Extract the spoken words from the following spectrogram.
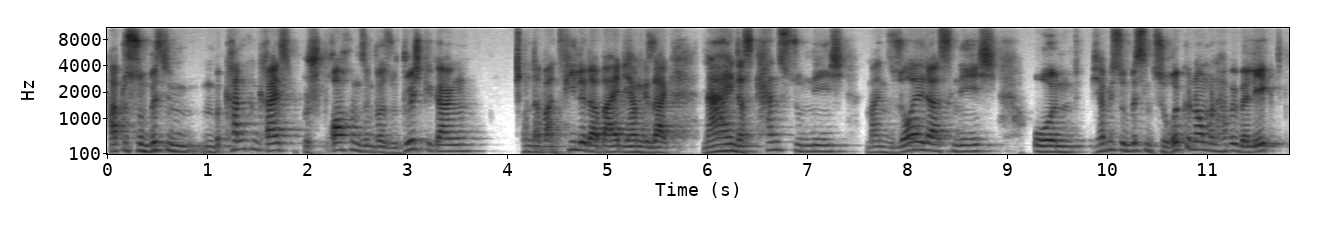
Habe das so ein bisschen im Bekanntenkreis besprochen, sind wir so durchgegangen. Und da waren viele dabei, die haben gesagt, nein, das kannst du nicht, man soll das nicht. Und ich habe mich so ein bisschen zurückgenommen und habe überlegt,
